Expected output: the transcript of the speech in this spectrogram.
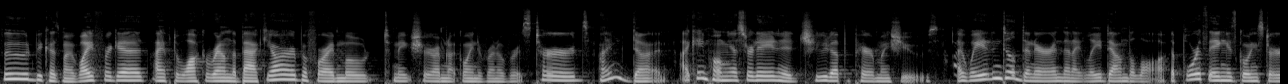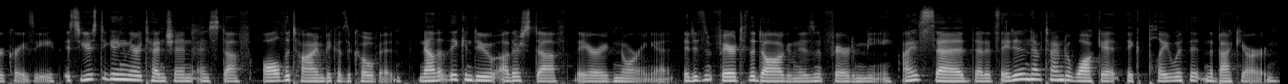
food because my wife forgets. I have to walk around the backyard before I mow to make sure I'm not going to run over its turds. I'm done. I came home yesterday and it chewed up a pair of my shoes. I waited until dinner and then I laid down the law. The poor thing is going stir crazy. It's used to getting their attention and stuff all the time because of COVID. Now that they can do other stuff, they are ignoring it. It isn't fair to the dog and it isn't fair to me. I said that if they didn't have time to walk it, they could play with it in the backyard.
